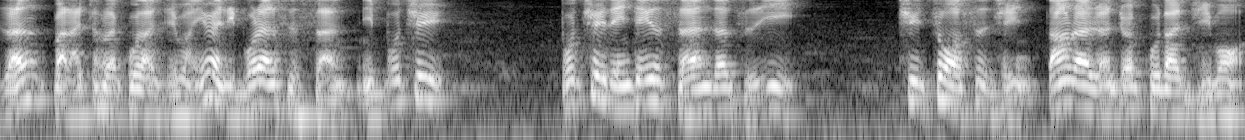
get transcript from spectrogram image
人本来就会孤单寂寞，因为你不认识神，你不去不去聆听神的旨意。去做事情，当然人就孤单寂寞。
